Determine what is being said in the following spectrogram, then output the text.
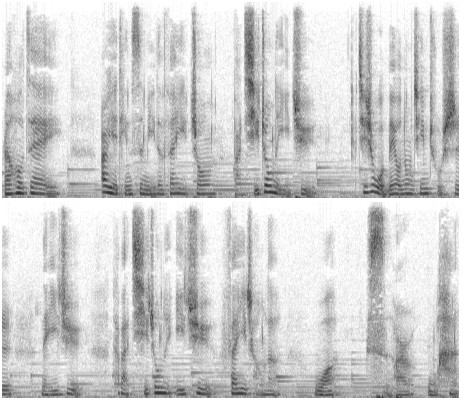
然后在二叶亭四迷的翻译中。把其中的一句，其实我没有弄清楚是哪一句，他把其中的一句翻译成了“我死而无憾”。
